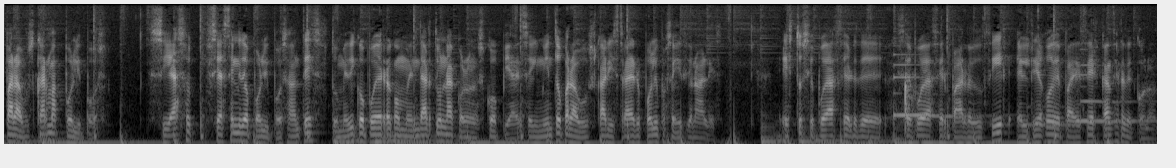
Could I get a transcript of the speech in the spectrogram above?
para buscar más pólipos. Si has, tenido pólipos antes, tu médico puede recomendarte una colonoscopia de seguimiento para buscar y extraer pólipos adicionales. Esto se puede hacer para reducir el riesgo de padecer cáncer de colon.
